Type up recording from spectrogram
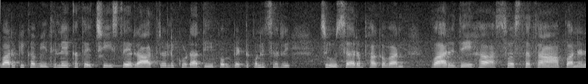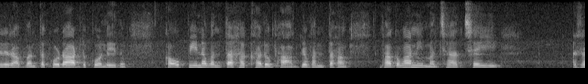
వారికి ఇక విధి లేక తెచ్చి ఇస్తే రాత్రులు కూడా దీపం పెట్టుకుని సరి చూశారు భగవాన్. వారి దేహ అస్వస్థత ఆ పనిని రవ్వంత కూడా అడ్డుకోలేదు. కౌపీనవంత ఖలు భాగ్యవంత. భగవాన్ ఈ మధ్య అచ్చయి ర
